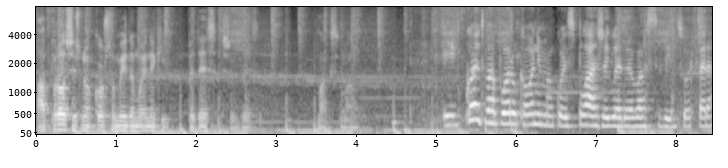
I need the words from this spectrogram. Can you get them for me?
a prosječno ko što mi idemo je nekih 50-60 maksimalno. I koja je tvoja poruka onima koji s plaže gledaju vas windsurfera?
